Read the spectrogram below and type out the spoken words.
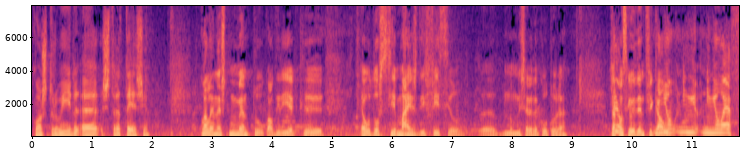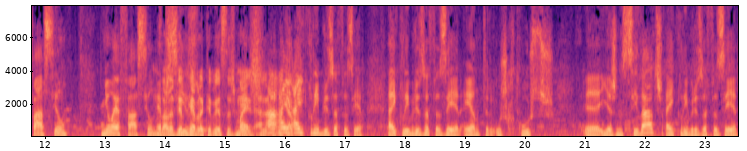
construir a estratégia. Qual é neste momento, qual diria que é o dossiê mais difícil uh, no Ministério da Cultura? Já Eu, conseguiu identificá-lo? Nenhum, nenhum, nenhum, é fácil. nenhum é fácil. Mas é há de preciso... haver quebra-cabeças mais é, há, complicados. Há, há, equilíbrios a fazer. Há equilíbrios a fazer entre os recursos e as necessidades, há equilíbrios a fazer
